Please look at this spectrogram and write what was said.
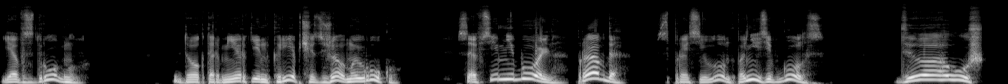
я вздрогнул. Доктор Меркин крепче сжал мою руку совсем не больно, правда?» — спросил он, понизив голос. «Да уж!»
